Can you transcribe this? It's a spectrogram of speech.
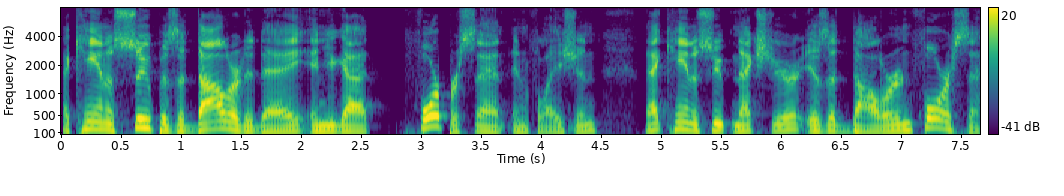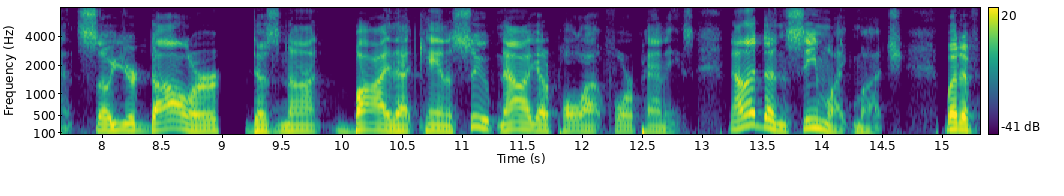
A can of soup is a dollar today, and you got 4% inflation. That can of soup next year is a dollar and four cents. So your dollar does not buy that can of soup. Now I got to pull out four pennies. Now that doesn't seem like much, but if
